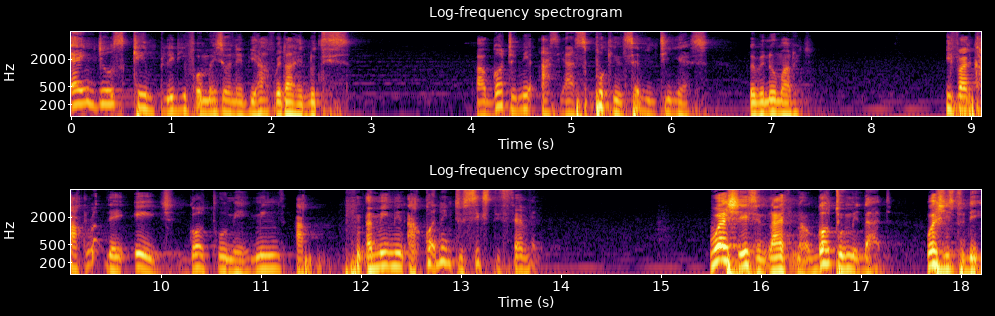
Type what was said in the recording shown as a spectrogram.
angels came pleading for mercy on her behalf without a notice. But God told me, as He has spoken 17 years, there will be no marriage. If I calculate the age God told me, means I mean according to 67. Where she is in life now, God told me that where she is today,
